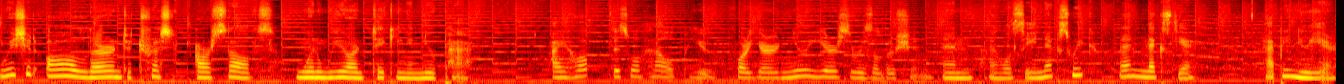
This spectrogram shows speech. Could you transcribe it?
We should all learn to trust ourselves when we are taking a new path. I hope this will help you for your New Year's resolution, and I will see you next week and next year. Happy New Year!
